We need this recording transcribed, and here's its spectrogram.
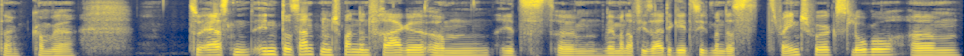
dann kommen wir zur ersten interessanten und spannenden Frage. Ähm, jetzt, ähm, wenn man auf die Seite geht, sieht man das Strangeworks-Logo. Ähm,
